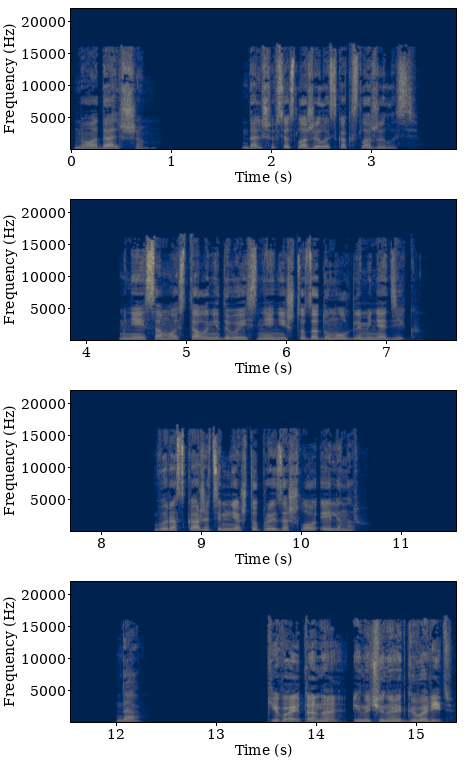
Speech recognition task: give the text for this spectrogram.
Ну а дальше... Дальше все сложилось, как сложилось. Мне и самой стало не до выяснений, что задумал для меня Дик. Вы расскажете мне, что произошло, Элинор? Да. Кивает она и начинает говорить.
